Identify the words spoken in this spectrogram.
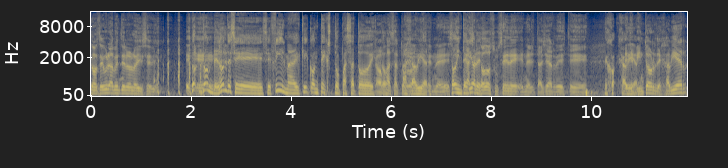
No, seguramente no lo hice bien. ¿Dó- Eh, ¿Dónde? ¿Dónde se, se filma? ¿En qué contexto pasa todo esto? No, pasa todo. a Javier. en, eh, todo interiores. todo sucede en el taller de este, De este Javier. pintor, de Javier,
